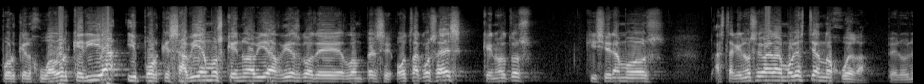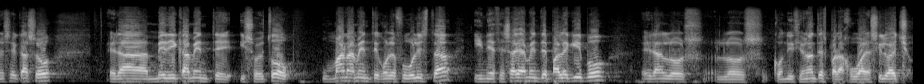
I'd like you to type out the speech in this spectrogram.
porque el jugador quería y porque sabíamos que no había riesgo de romperse. Otra cosa es que nosotros quisiéramos, hasta que no se van las molestias, no juega. Pero en ese caso era médicamente y sobre todo humanamente con el futbolista y necesariamente para el equipo eran los, los condicionantes para jugar, así lo ha hecho.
